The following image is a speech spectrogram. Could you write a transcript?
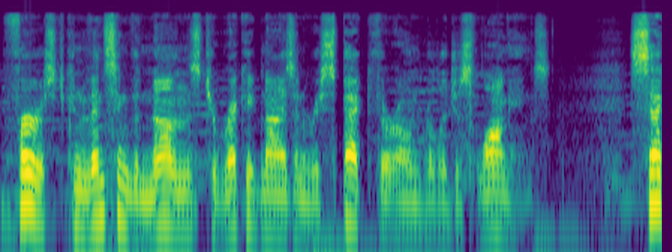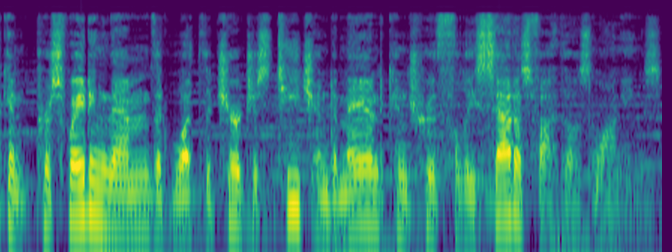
First, convincing the nones to recognize and respect their own religious longings. Second, persuading them that what the churches teach and demand can truthfully satisfy those longings.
